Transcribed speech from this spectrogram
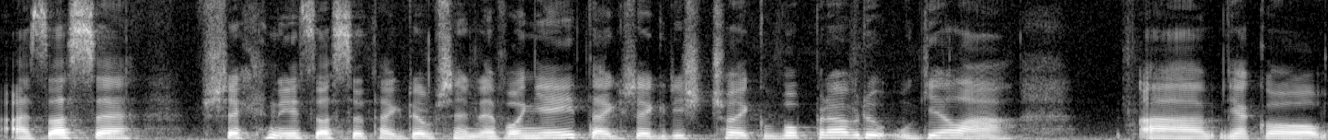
A zase všechny zase tak dobře nevonějí, takže když člověk opravdu udělá a jako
